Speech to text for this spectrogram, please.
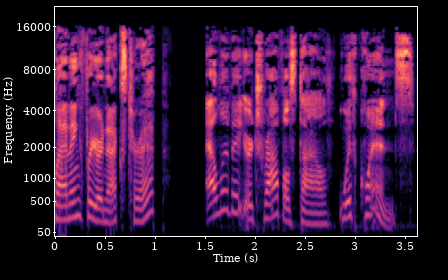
Planning for your next trip? Elevate your travel style with Quince.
